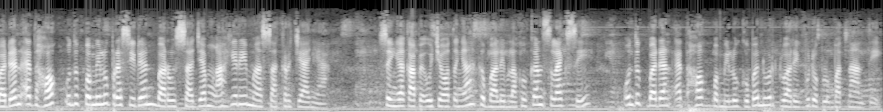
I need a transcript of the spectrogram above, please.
Badan ad hoc untuk pemilu presiden baru saja mengakhiri masa kerjanya. Sehingga KPU Jawa Tengah kembali melakukan seleksi untuk Badan ad hoc pemilu gubernur 2024 nanti.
